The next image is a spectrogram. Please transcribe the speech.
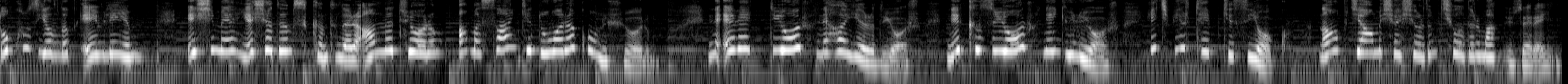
9 yıllık evliyim. Eşime yaşadığım sıkıntıları anlatıyorum ama sanki duvara konuşuyorum. Ne evet diyor ne hayır diyor. Ne kızıyor ne gülüyor. Hiçbir tepkisi yok. Ne yapacağımı şaşırdım çıldırmak üzereyim.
